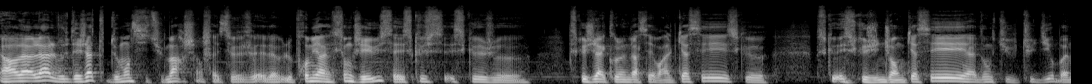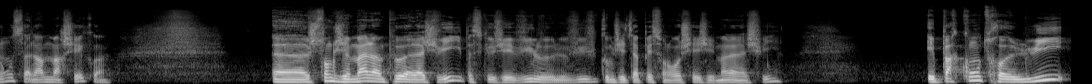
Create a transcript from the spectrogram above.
Alors là, déjà, tu te demandes si tu marches, en fait. La, première action que j'ai eue, c'est est-ce que, est-ce que je, est-ce que j'ai la colonne vertébrale cassée, est-ce que, est-ce que, que j'ai une jambe cassée Donc tu, tu te dis, oh bah non, ça a l'air de marcher, quoi. Euh, je sens que j'ai mal un peu à la cheville parce que j'ai vu le vu comme j'ai tapé sur le rocher, j'ai mal à la cheville. Et par contre, lui,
